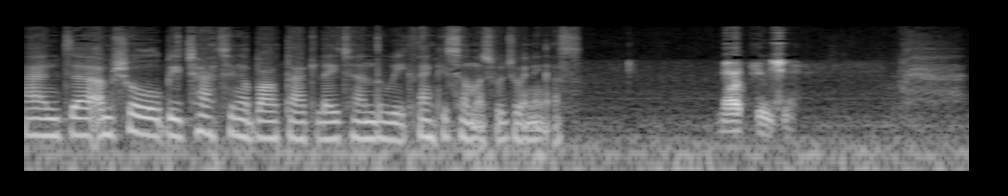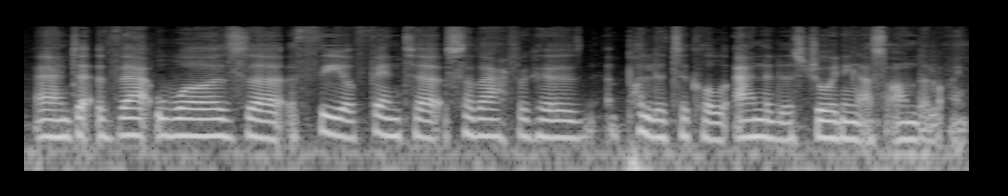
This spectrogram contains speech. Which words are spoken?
and uh, I'm sure we'll be chatting about that later in the week. Thank you so much for joining us. My pleasure. And that was uh, Theo Venter, South Africa's political analyst, joining us on the line.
